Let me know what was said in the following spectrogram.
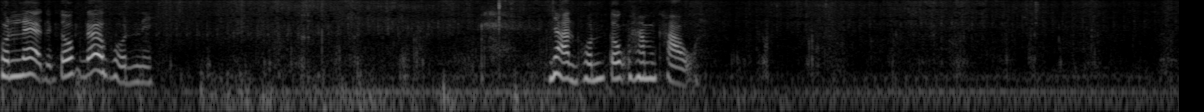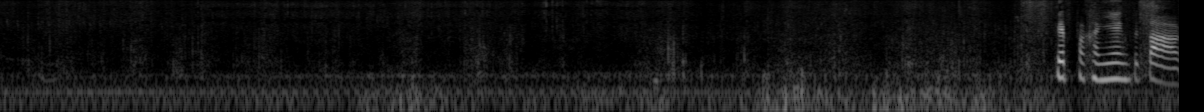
คนแล้วจะตกเด้อผลนี่ ยานพ้นตกห้ำเข่าเก็บผักขะแยงไปตาก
